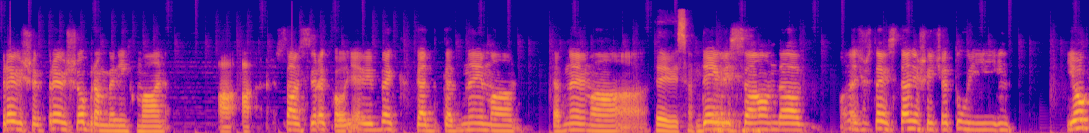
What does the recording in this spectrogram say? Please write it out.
previše, previše obrambenih mana. A, a sam si rekao, lijevi bek kad, kad nema kad nema Davisa, Davisa onda, onda ćeš staviti Stanišića tu i, i ok,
